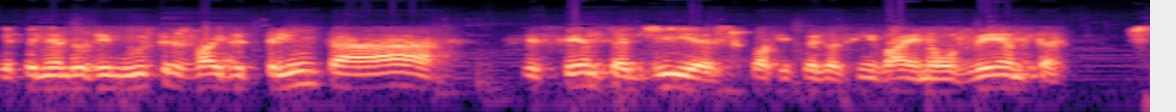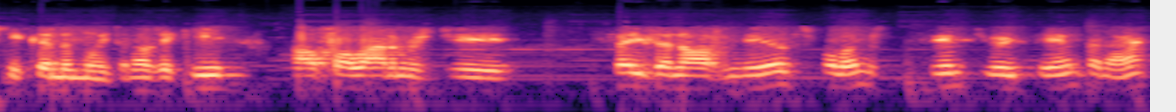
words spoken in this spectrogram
dependendo das indústrias, vai de 30 a 60 dias, qualquer coisa assim, vai 90, esticando muito. Nós aqui, ao falarmos de seis a nove meses, falamos de 180 né,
